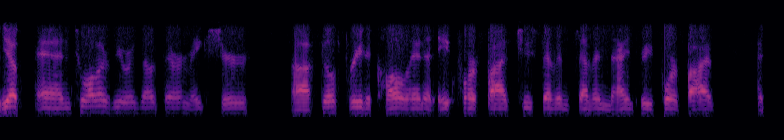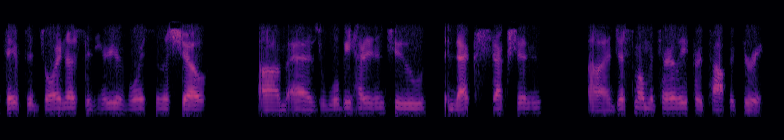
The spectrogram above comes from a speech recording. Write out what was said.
Yep, and to all our viewers out there, make sure uh, feel free to call in at eight four five two seven seven nine three four five. It's safe to join us and hear your voice in the show um, as we'll be headed into the next section uh, just momentarily for topic three.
